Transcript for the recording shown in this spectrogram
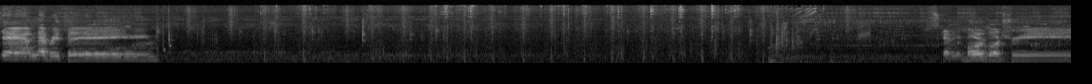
Scan everything. Scan the bulbo tree.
